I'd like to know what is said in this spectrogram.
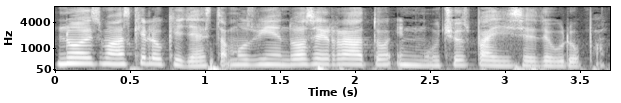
no es más que lo que ya estamos viendo hace rato en muchos países de Europa.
